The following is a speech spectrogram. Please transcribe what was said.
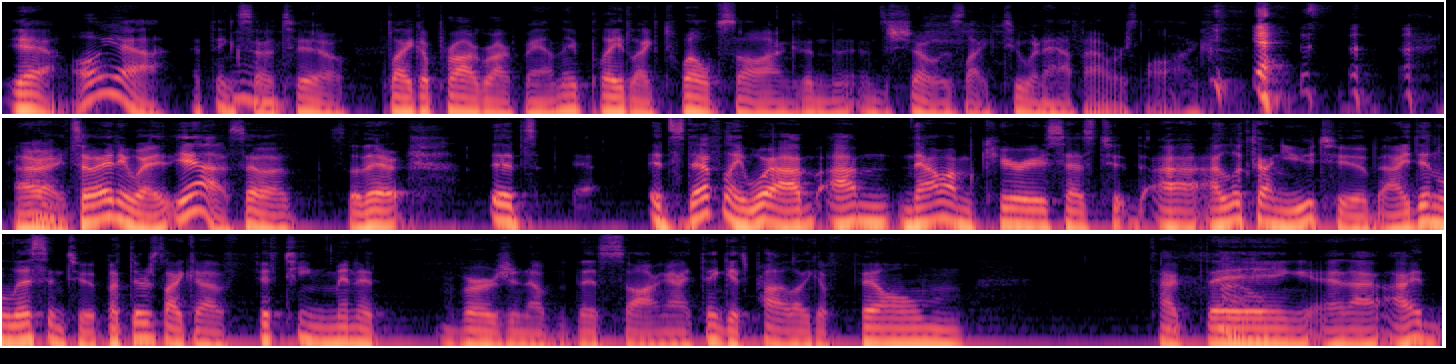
Yeah. Oh, yeah. I think so too. Like a prog rock band, they played like twelve songs, and the, and the show is like two and a half hours long. Yes. All right. So anyway, yeah. So so there, it's it's definitely where I'm. I'm now. I'm curious as to. Uh, I looked on YouTube. I didn't listen to it, but there's like a 15 minute version of this song. I think it's probably like a film type thing, and I, I'd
